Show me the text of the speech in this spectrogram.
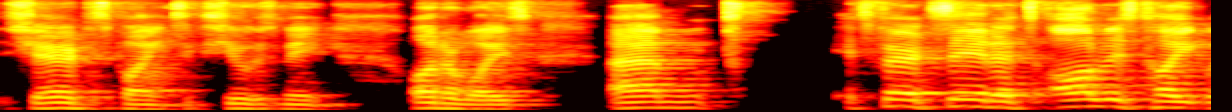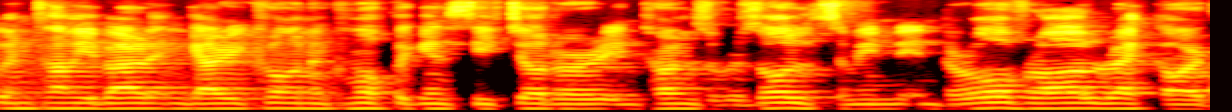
shared these points, excuse me. Otherwise, um, it's fair to say that it's always tight when Tommy Barrett and Gary Cronin come up against each other in terms of results. I mean, in their overall record,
